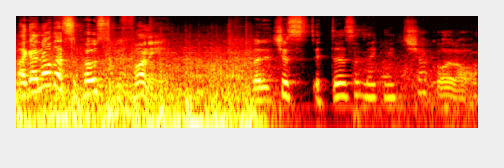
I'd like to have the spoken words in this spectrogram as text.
Like, I know that's supposed to be funny, but it just, it doesn't make me chuckle at all.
